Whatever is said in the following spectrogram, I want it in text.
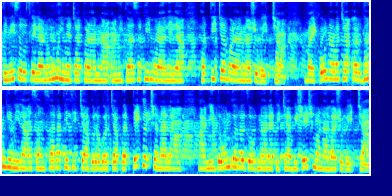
तिने सोसलेल्या नऊ महिन्याच्या कळांना आणि त्यासाठी मिळालेल्या हत्तीच्या बळांना शुभेच्छा. बायको नावाच्या अर्धांगिनीला संसारातील तिच्या बरोबरच्या प्रत्येक क्षणाला आणि दोन घरं जोडणाऱ्या तिच्या विशेष मनाला शुभेच्छा.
